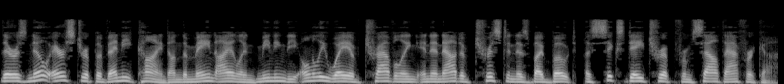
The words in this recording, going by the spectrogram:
There is no airstrip of any kind on the main island meaning the only way of travelling in and out of Tristan is by boat, a six-day trip from South Africa.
